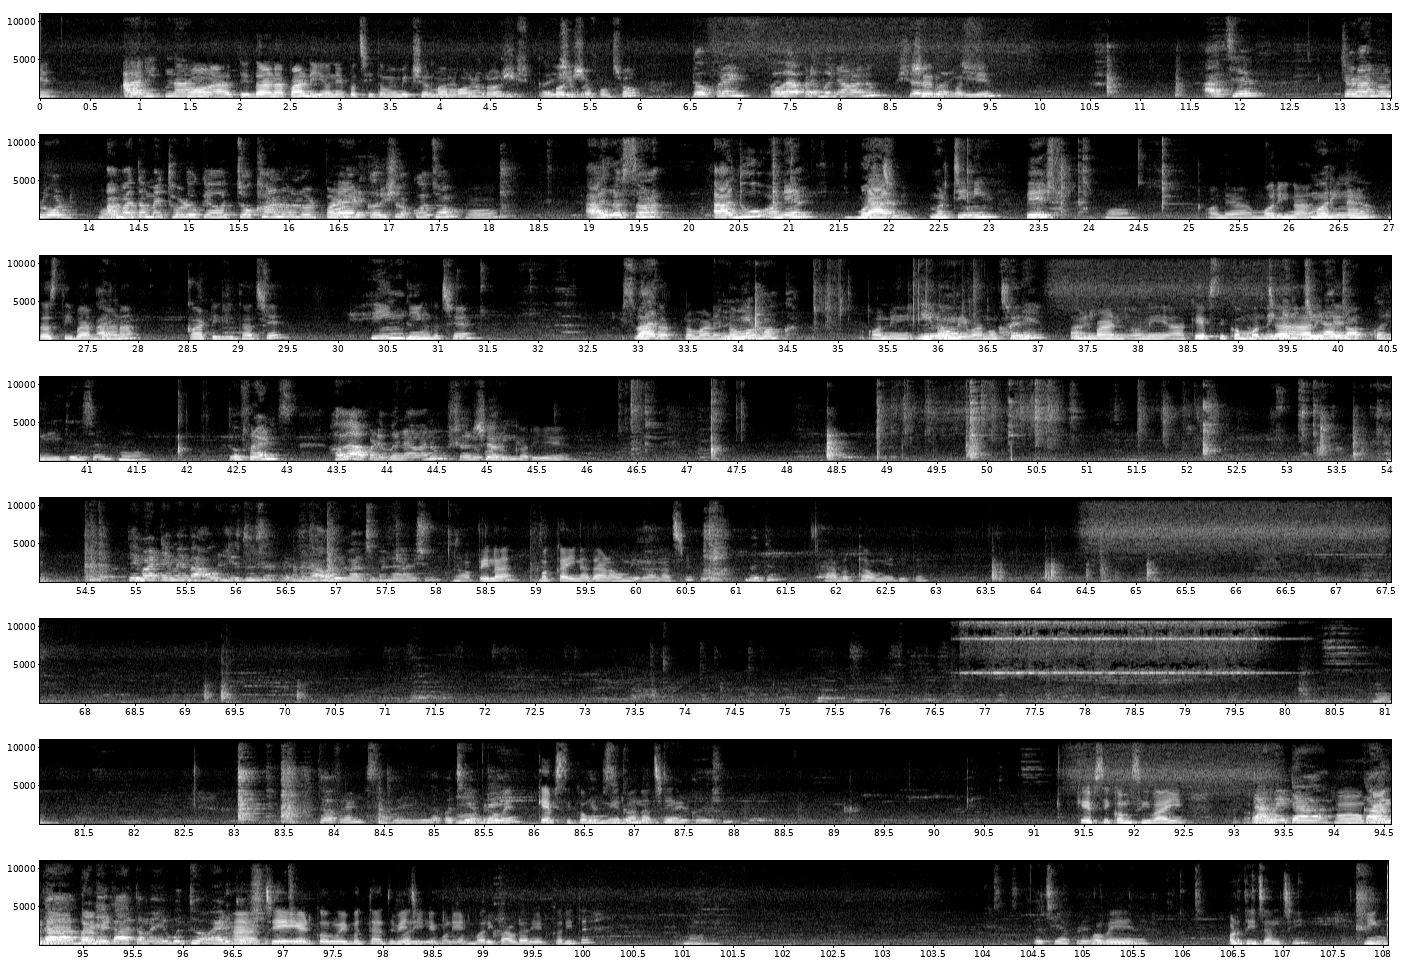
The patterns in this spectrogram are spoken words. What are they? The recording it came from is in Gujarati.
આ રીતના હા આ રીતે દાણા પાડી અને પછી તમે મિક્સરમાં માં પણ ક્રશ કરી શકો છો. તો ફ્રેન્ડ હવે આપણે બનાવવાનું શરૂ કરીએ. આ છે ચણાનો લોટ. આમાં તમે થોડોક એવો ચોખાનો લોટ પણ પણ. એડ કરી શકો છો. હા, આ લસણ આદુ અને મરચીની પેસ્ટ. અને મરીના. મરીના. દસથી બાર દાણા કાઢી લીધા છે. હિંગ. હિંગ છે. સ્વાદ પ્રમાણે નમક. અને ઈનો લેવાનું છે. પાણી. અને આ કેપ્સિકમ મરચા આ રીતે ચોપ કરી લીધે છે. તો ફ્રેન્ડ્સ હવે આપણે બનાવવાનું શરૂ કરીએ. તે માટે મેં બાઉલ લીધું છે. આપણે બાઉલમાં જ બનાવીશું. હા પેલા મકાઈના દાણા ઉમેરવાના છે. બધા? હા બધા ઉમેરી દે. હમ. તો ફ્રેન્ડ્સ આપણે લીધા. પછી આપણે હવે કેપ્સિકમ ઉમેરવાના છે. કેપ્સિકમ સિવાય અ, ટામેટા હા, કાંદા બટેકા તમે એ બધું એડ હા કરી જે શકો છો. એડ કરવું એ બધા જ વેજીટેબલ એડ મરી પાવડર એડ કરી દે. હમ. પછી આપણે હવે અડધી ચમચી હિંગ.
